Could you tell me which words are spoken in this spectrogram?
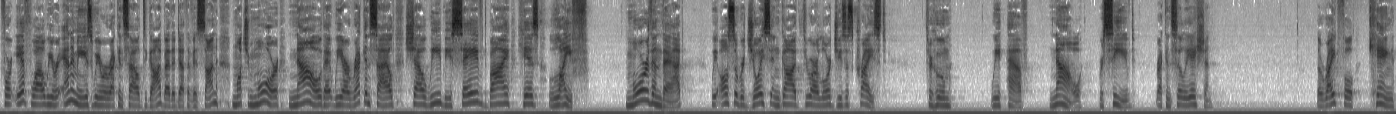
For if while we were enemies we were reconciled to God by the death of his son, much more now that we are reconciled shall we be saved by his life. More than that, we also rejoice in God through our Lord Jesus Christ, through whom we have now received reconciliation. The rightful king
